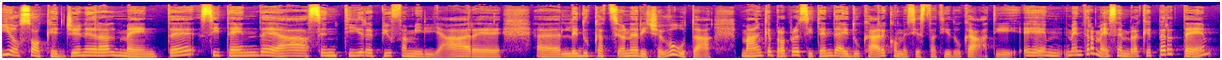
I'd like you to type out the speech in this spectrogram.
io so che generalmente si tende a sentire più familiare eh, l'educazione ricevuta, ma anche proprio si tende a educare come si è stati educati. E, mentre a me sembra che per te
